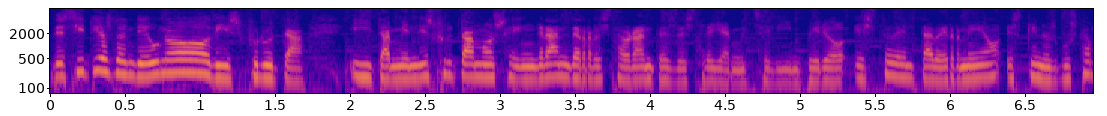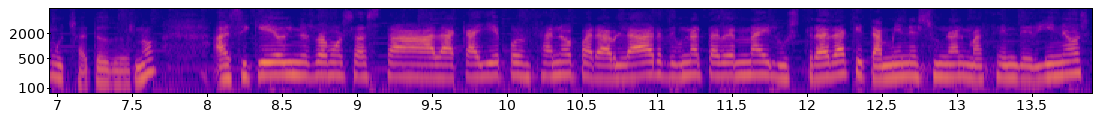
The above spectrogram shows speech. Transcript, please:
de sitios donde uno disfruta y también disfrutamos en grandes restaurantes de estrella Michelin. Pero esto del taberneo es que nos gusta mucho a todos, ¿no? Así que hoy nos vamos hasta la calle Ponzano para hablar de una taberna ilustrada que también es un almacén de vinos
